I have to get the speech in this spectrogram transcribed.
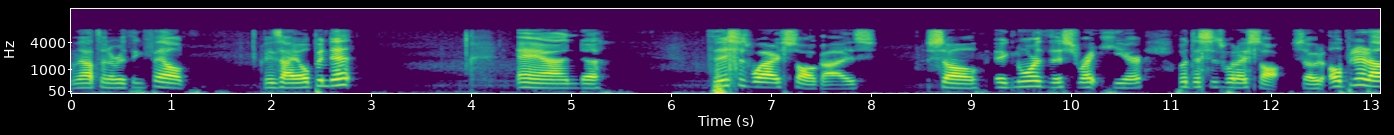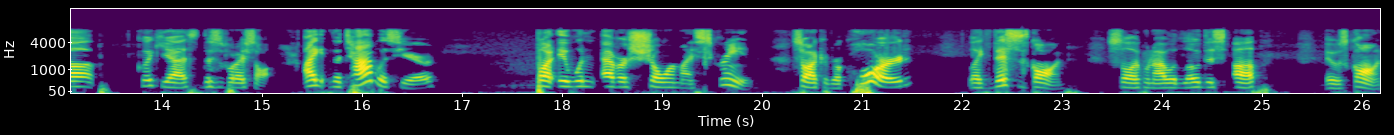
And that's when everything failed. Because I opened it, and uh, this is what I saw, guys. So ignore this right here, but this is what I saw. So to open it up, click yes. This is what I saw. I the tab was here, but it wouldn't ever show on my screen. So I could record, like this is gone. So like when I would load this up, it was gone.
